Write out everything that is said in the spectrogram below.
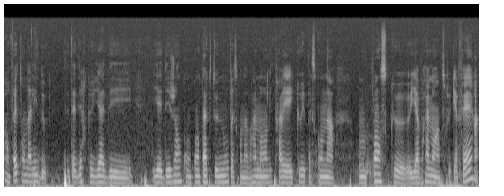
en fait, on a les deux. C'est-à-dire qu'il y a des, il y a des gens qu'on contacte nous parce qu'on a vraiment envie de travailler avec eux et parce qu'on a, on pense qu'il y a vraiment un truc à faire.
